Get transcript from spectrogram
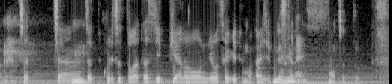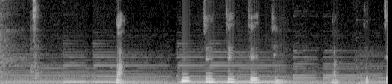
に、じゃじゃじこれちょっと私ピアノ音量下げても大丈夫です。もうちょっと。まあ、てってってって、あ、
